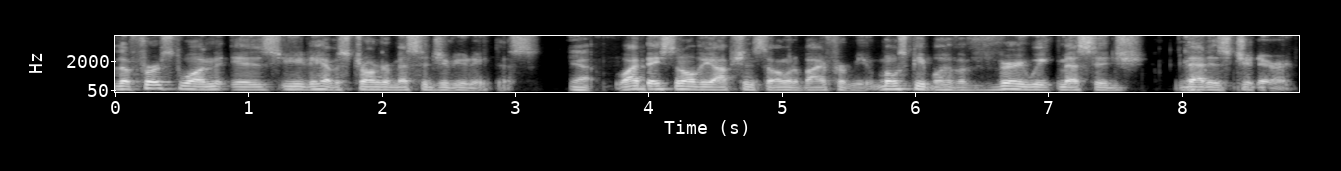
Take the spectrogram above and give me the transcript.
the first one is you need to have a stronger message of uniqueness. Yeah. Why, based on all the options that I want to buy from you? Most people have a very weak message that yeah. is generic.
